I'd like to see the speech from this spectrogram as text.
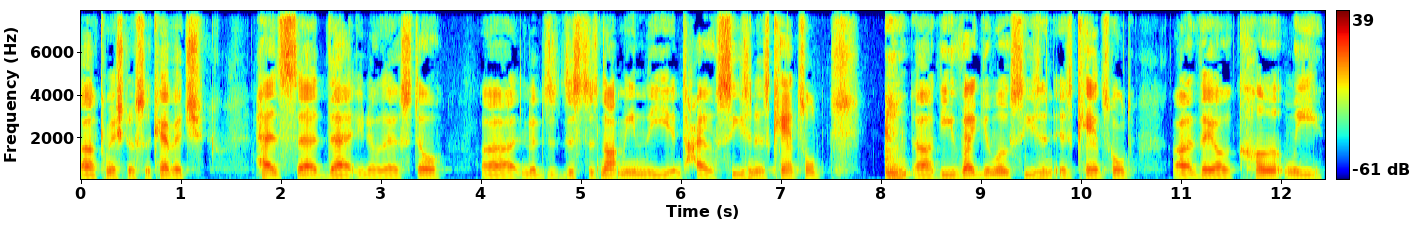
uh, Commissioner Sakiewicz, has said that you know there's still uh, you know, this does not mean the entire season is canceled. uh, the regular season is canceled. Uh, they are currently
